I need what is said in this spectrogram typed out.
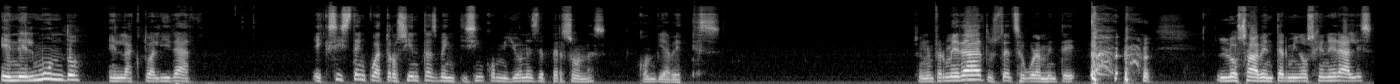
En el mundo, en la actualidad, existen 425 millones de personas con diabetes. Es una enfermedad, usted seguramente lo sabe en términos generales,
